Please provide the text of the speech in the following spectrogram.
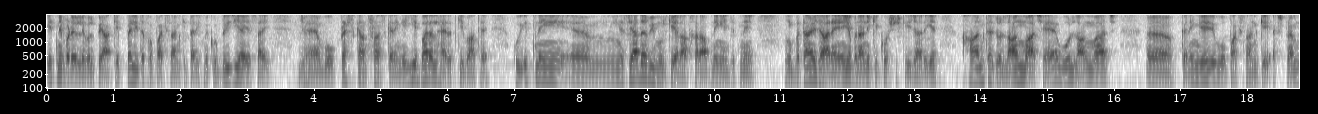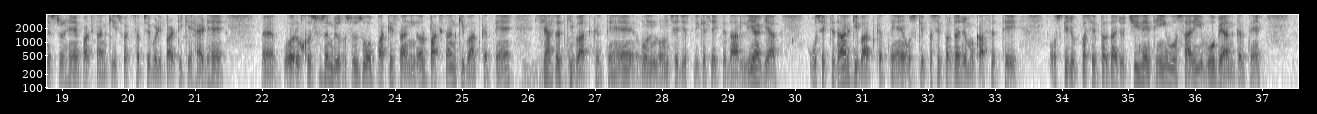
इतने बड़े लेवल पे आके पहली दफ़ा पाकिस्तान की तारीख में कोई D G I S I जो है वो प्रेस कॉन्फ्रेंस करेंगे। ये बरल हैरत की बात है। कोई इतने ज़्यादा भी मुल्की हालात ख़राब नहीं हैं जितने बताए जा रहे हैं या बनाने की कोशिश की जा रही है। खान का जो लॉन्ग मार्च है, वो लॉन्ग मार्च करेंगे वो पाकिस्तान के एक्स प्राइम मिनिस्टर हैं, पाकिस्तान की इस वक्त सबसे बड़ी पार्टी के हेड हैं। और खसूस बिलखसूस वो पाकिस्तानी और पाकिस्तान की बात करते हैं, सियासत की बात करते हैं, उन, उनसे जिस तरीके से इकतदार लिया गया, उस इकतदार की बात करते हैं, उसके पस पर्दा जो मकासद थे, उसके जो पस पर्दा जो चीज़ें थी, वो सारी वो बयान करते हैं।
